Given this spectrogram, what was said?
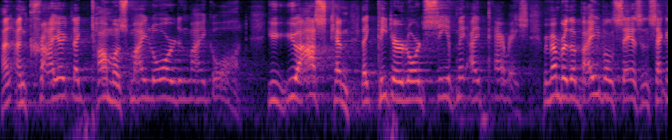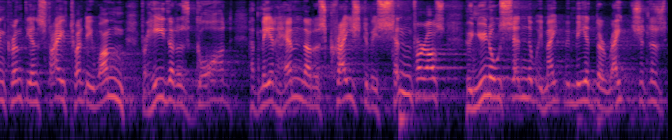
and, and cry out like Thomas, My Lord and my God. You, you ask him, like Peter, Lord, save me, I perish. Remember the Bible says in 2 Corinthians 5.21, For he that is God hath made him that is Christ to be sin for us, who knew no sin, that we might be made the righteousness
